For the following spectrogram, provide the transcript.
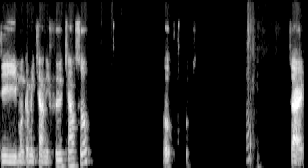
the Montgomery County Food Council. Oh, oops. sorry.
